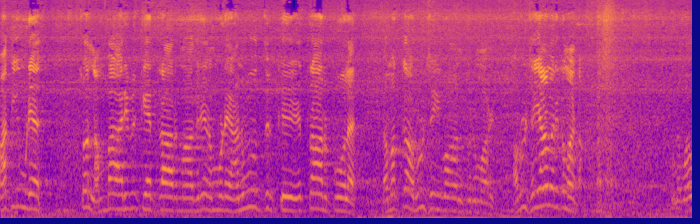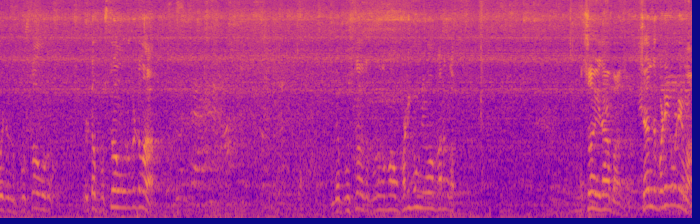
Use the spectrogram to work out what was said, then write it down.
மாற்றிக்க முடியாது. ஸோ நம்ம அறிவுக்கு ஏற்றார் மாதிரி நம்முடைய அனுபவத்திற்கு ஏற்றார் போல நமக்கு அருள் செய்வான் பெருமாள். அருள் செய்யாமல் இருக்க மாட்டான். இந்த மாதிரி இந்த புஸ்தகம் கொடு. உங்கள்கிட்ட புஸ்தகம் கொடுக்கட்டுமா? இந்த புஸ்தகத்தை கொடுங்கம்மா படிக்க முடியுமா பாருங்க. ஸோ இதான் பார்க்கணும் சேர்ந்து படிக்க முடியுமா?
